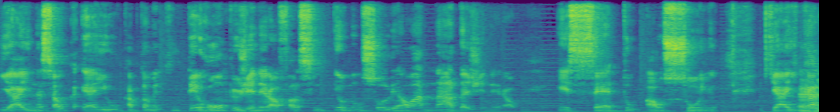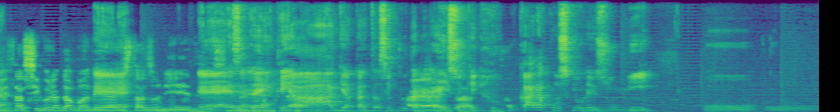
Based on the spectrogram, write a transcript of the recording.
E aí nessa aí o Capitão América interrompe o general, fala assim: "Eu não sou leal a nada, general, exceto ao sonho". Que aí, é, cara, ele tá segurando a bandeira é, dos Estados Unidos. É, assim, é, tem a águia, tá? Então, assim, puta, é, é isso que o cara conseguiu resumir o, o,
